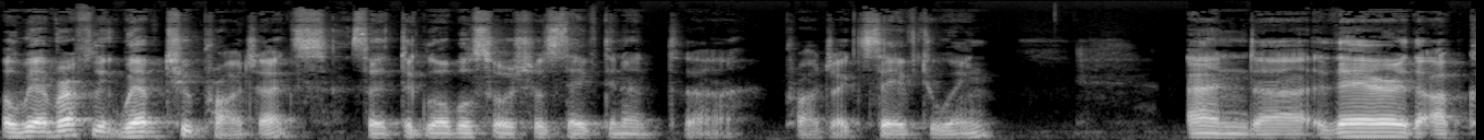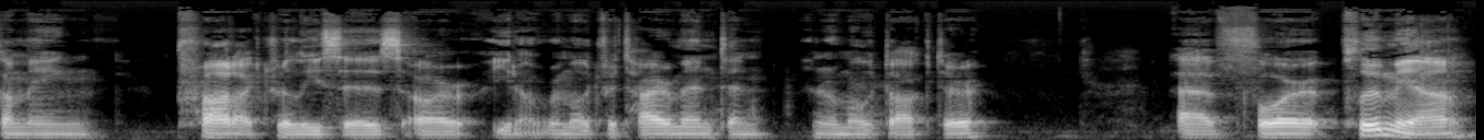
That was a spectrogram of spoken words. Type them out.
well, we have roughly we have two projects. So the Global Social Safety Net uh, project, Wing, and uh, there the upcoming product releases are you know remote retirement and, and remote doctor uh, for plumia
